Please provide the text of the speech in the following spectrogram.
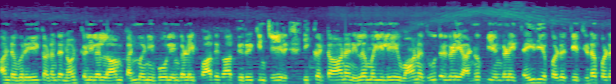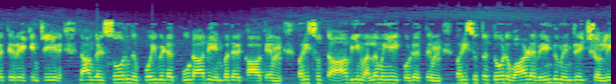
ஆண்டவரே கடந்த நாட்களில் எல்லாம் கண்மணி போல் எங்களை பாதுகாத்து இருக்கின்றீர். இக்கட்டான நிலைமையிலே வான தூதர்களை அனுப்பி எங்களை தைரியப்படுத்தி திடப்படுத்தி இருக்கின்றீர். நாங்கள் சோர்ந்து போய்விடக் கூடாது என்பதற்காக பரிசுத்த ஆவியின் வல்லமையை கொடுத்து பரிசுத்தத்தோடு வாழ வேண்டும் என்று சொல்லி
